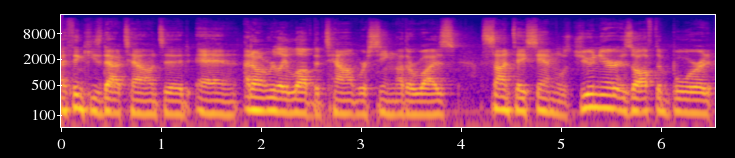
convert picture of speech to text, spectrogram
I think he's that talented. And I don't really love the talent we're seeing otherwise. Sante Samuels Jr. is off the board.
